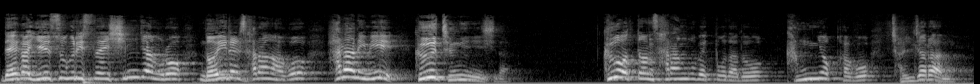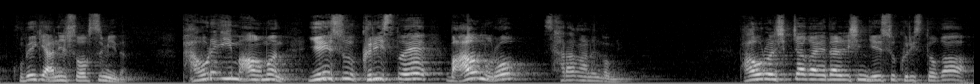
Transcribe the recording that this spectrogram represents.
내가 예수 그리스도의 심장으로 너희를 사랑하고 하나님이 그 증인이시다. 그 어떤 사랑 고백보다도 강력하고 절절한 고백이 아닐 수 없습니다. 바울의 이 마음은 예수 그리스도의 마음으로 사랑하는 겁니다. 바울은 십자가에 달리신 예수 그리스도가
